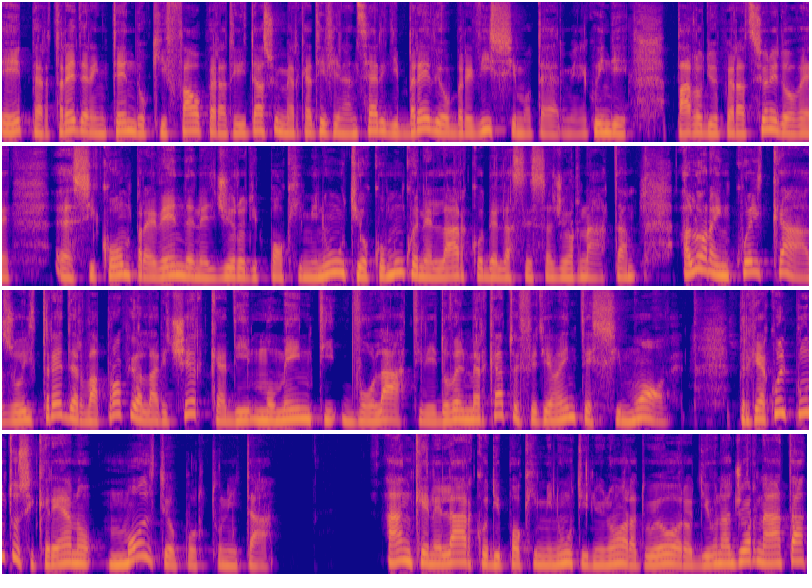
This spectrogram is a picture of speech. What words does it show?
e per trader intendo chi fa operatività sui mercati finanziari di breve o brevissimo termine, quindi parlo di operazioni dove eh, si compra e vende nel giro di pochi minuti o comunque nell'arco della stessa giornata, allora in quel caso il trader va proprio alla ricerca di momenti volatili dove il mercato effettivamente si muove, perché a quel punto si creano molte opportunità anche nell'arco di pochi minuti, di un'ora, due ore o di una giornata,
